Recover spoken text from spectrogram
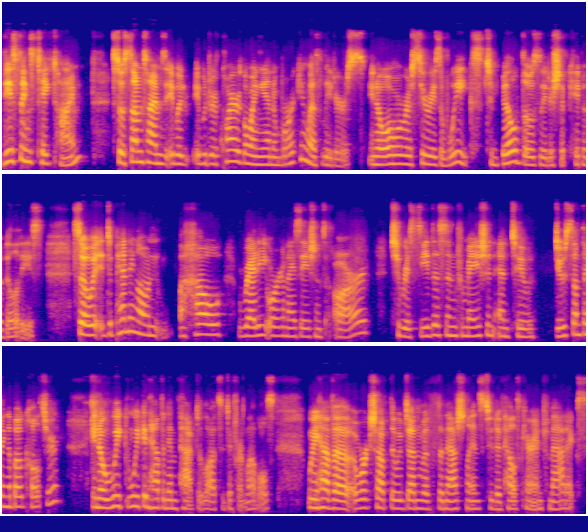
these things take time. So sometimes it would it would require going in and working with leaders you know over a series of weeks to build those leadership capabilities. So it, depending on how ready organizations are to receive this information and to do something about culture you know we can we can have an impact at lots of different levels. We have a, a workshop that we've done with the national institute of healthcare informatics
